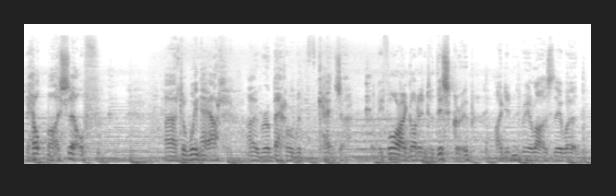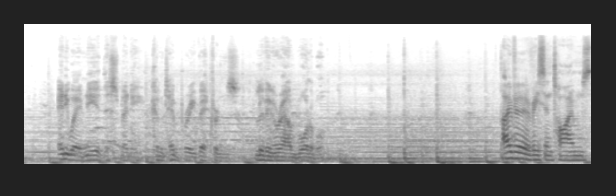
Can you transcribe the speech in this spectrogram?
to help myself uh, to win out over a battle with cancer. Before I got into this group, I didn't realise there were anywhere near this many contemporary veterans living around Warrnambool. Over recent times,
